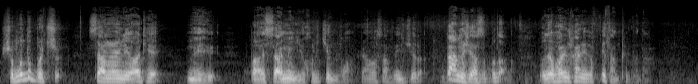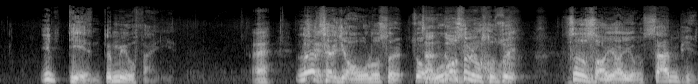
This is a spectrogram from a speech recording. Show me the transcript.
什么都不吃，三个人聊天，每把三瓶酒喝得精光，然后上飞机了，半个小时不到，我在旁边看了一个非常佩服他，一点都没有反应。哎，那才叫俄罗斯人。做俄罗斯人喝醉，至少要有三瓶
